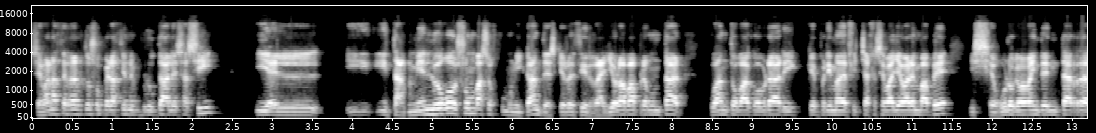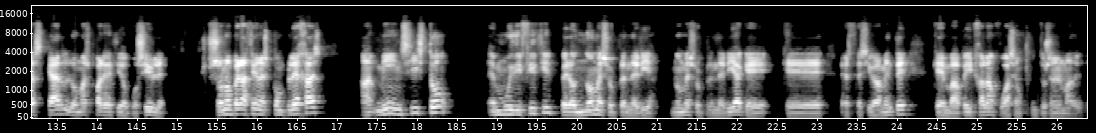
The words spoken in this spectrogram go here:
se van a cerrar dos operaciones brutales así y el, y, también luego son vasos comunicantes. Quiero decir, Rayola va a preguntar cuánto va a cobrar y qué prima de fichaje se va a llevar Mbappé y seguro que va a intentar rascar lo más parecido posible. Son operaciones complejas. A mí, insisto, es muy difícil, pero no me sorprendería. No me sorprendería que, excesivamente que Mbappé y Haaland jugasen juntos en el Madrid.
